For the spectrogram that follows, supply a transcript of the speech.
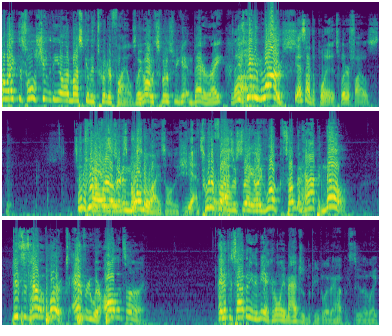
But like this whole shit with Elon Musk and the Twitter files, like, oh, it's supposed to be getting better, right? No. It's getting worse. yeah, that's not the point of the Twitter files. the Twitter, files, are to normalize all this shit. Yes, the Twitter files are saying, like, look, something happened. No, this is how it works everywhere, all the time. And if it's happening to me, I can only imagine the people that it happens to. That like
